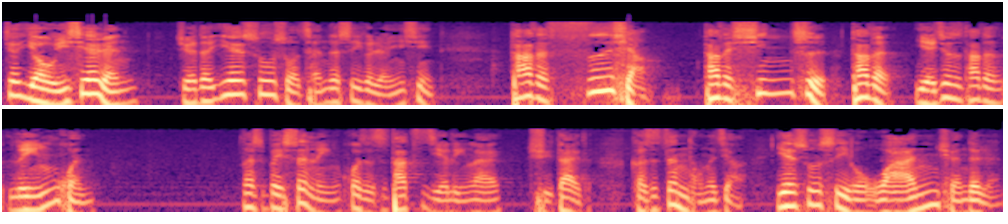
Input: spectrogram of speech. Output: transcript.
就有一些人觉得耶稣所成的是一个人性，他的思想、他的心事、他的也就是他的灵魂。那是被圣灵或者是他自己的灵来取代的。可是正统的讲，耶稣是一个完全的人，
